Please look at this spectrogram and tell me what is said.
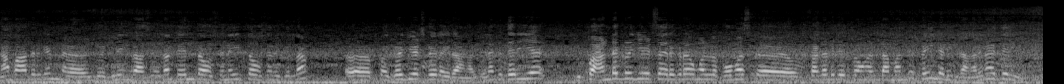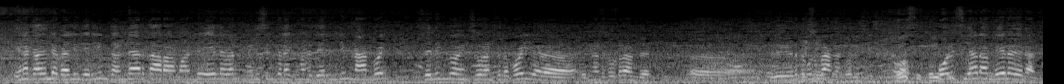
நான் பார்த்துருக்கேன் இந்த கிரீன் கிளாஸில் தான் டென் தௌசண்ட் எயிட் தௌசண்ட்க்குலாம் இப்போ கிராஜுவேட்ஸ் ஃபெயில் ஆகிறாங்க எனக்கு தெரிய இப்போ அண்டர் கிராஜுவேட்ஸாக இருக்கிறவங்கள கொமர்ஸ் ஃபேக்கல்ட்டியில் இருக்கிறவங்க எல்லாம் வந்து பெயிண்ட் அடிக்கிறாங்க. எனக்கு தெரியும். எனக்கு அதில் வேலை தெரியும். ரெண்டாயிரத்தி ஆறாம் ஆண்டு ஏ லெவல் மெடிசன் கிடைக்கும்னு தெரிஞ்சும் நான் போய் செலிங்கோ இன்சூரன்ஸில் போய் என்னென்னு சொல்கிறேன் அந்த இது எடுத்து கொடுப்பாங்க போலீஸியா நான் வேலை நான்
